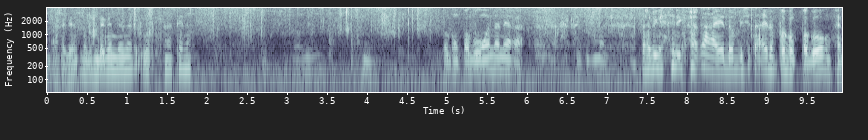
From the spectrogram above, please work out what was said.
Maganda- Maganda-ganda na rin upo natin, no? Pagong-pagungan na niya ka. Sabi nga ni Kaka, ayaw daw bisitahin ng pagong-pagungan.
